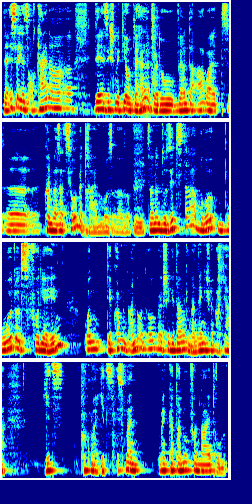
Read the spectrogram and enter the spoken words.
Da ist ja jetzt auch keiner, äh, der sich mit dir unterhält, weil du während der Arbeit äh, Konversation betreiben musst oder so. Sondern du sitzt da, brö brödelst vor dir hin und dir kommen andere und irgendwelche Gedanken. Dann denke ich mir, ach ja, jetzt, guck mal, jetzt ist mein, mein Katalog von Lightroom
